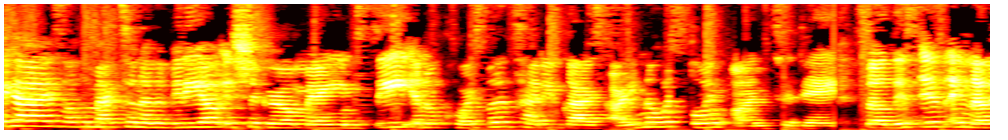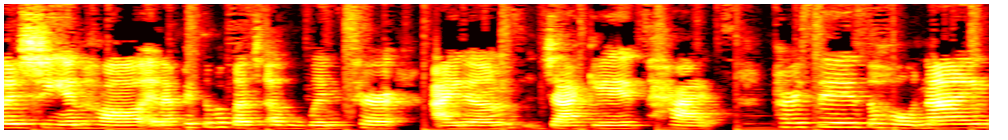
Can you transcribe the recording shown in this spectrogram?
Hey guys, welcome back to another video. It's your girl Mariam C and of course by the time you guys already know what's going on today. So this is another Shein haul and I picked up a bunch of winter items, jackets, hats, purses, the whole nine.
